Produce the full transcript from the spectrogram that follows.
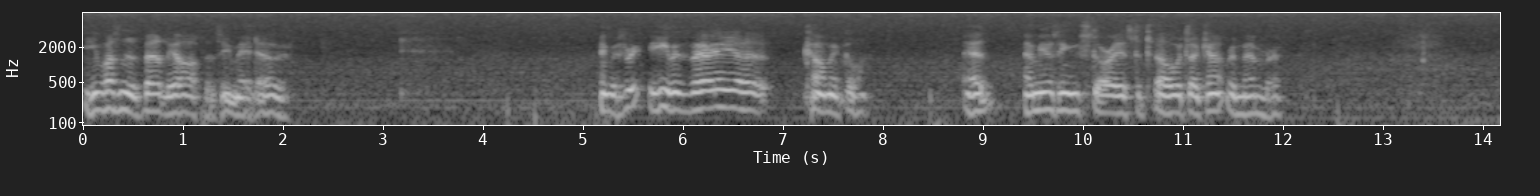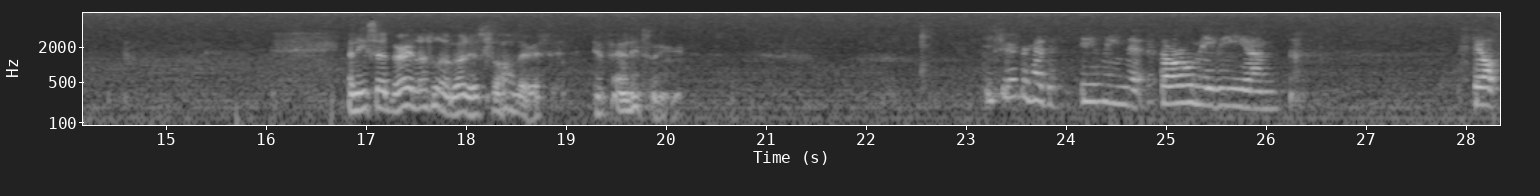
he wasn't as badly off as he made out. He was, he was very uh, comical, had amusing stories to tell, which I can't remember. And he said very little about his father, if, if anything. Did you ever have the feeling that Thoreau maybe um, himself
